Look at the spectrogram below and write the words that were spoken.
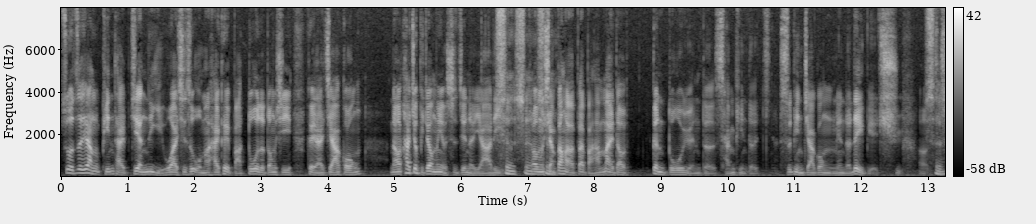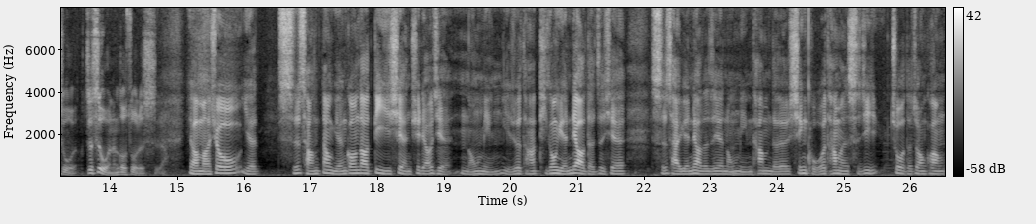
除了这样平台建立以外，其实我们还可以把多的东西可以来加工，然后他就比较没有时间的压力。是是，那我们想办法再把它卖到。更多元的产品的食品加工里面的类别去，呃，这是我这是我能够做的事啊。要马修也时常让员工到第一线去了解农民，也就是他提供原料的这些食材原料的这些农民，他们的辛苦或他们实际做的状况，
